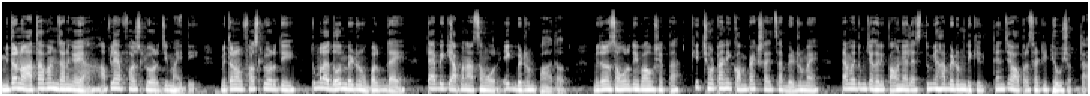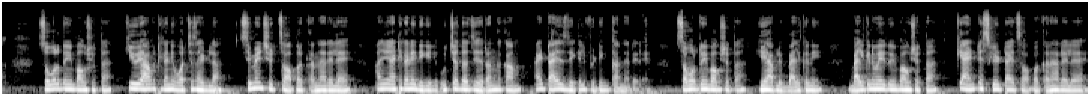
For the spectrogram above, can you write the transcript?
मित्रांनो आता आपण जाणून घेऊया आपल्या फर्स्ट फ्लोअरची माहिती. मित्रांनो फर्स्ट फ्लोअरवरती तुम्हाला दोन बेडरूम उपलब्ध आहे. त्यापैकी आपण समोर एक बेडरूम पाहत आहोत. मित्रांनो समोर तुम्ही पाहू शकता की छोटा आणि कॉम्पॅक्ट साईजचा बेडरूम आहे. त्यामुळे तुमच्या घरी पाहुणे आल्यास तुम्ही हा बेडरूम देखील त्यांच्या वापरासाठी ठेवू शकता. सोबत तुम्ही पाहू शकता की या ठिकाणी वरच्या साईडला सिमेंट शीटचा वापर करण्यात आलेला आहे. आणि या ठिकाणी देखील उच्च दर्जाचे रंगकाम आणि टाईल्स देखील फिटिंग करण्यात आलेले आहे. समोर तुम्ही पाहू शकता ही आहे आपली बॅल्कनी बॅल्कनीमध्ये तुम्ही पाहू शकता की अँटीस्किड टाईलचा वापर करण्यात आलेला आहे.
